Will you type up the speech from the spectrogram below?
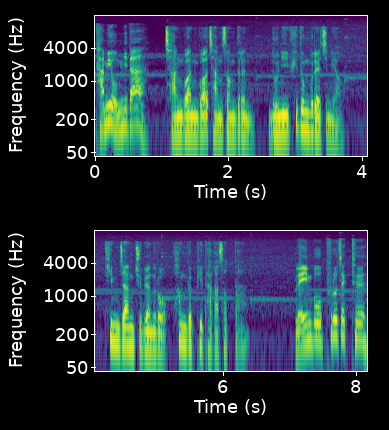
감이 옵니다. 장관과 장성들은 눈이 휘둥그레지며 팀장 주변으로 황급히 다가섰다. 레인보우 프로젝트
